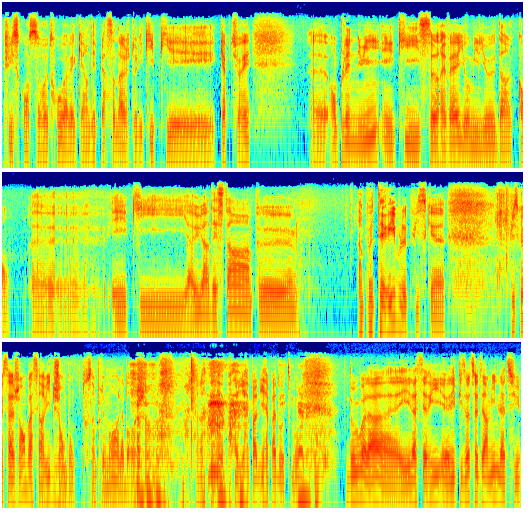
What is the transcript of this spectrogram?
puisqu'on se retrouve avec un des personnages de l'équipe qui est capturé en pleine nuit et qui se réveille au milieu d'un camp et qui a eu un destin un peu un peu terrible puisque puisque sa jambe a servi de jambon tout simplement à la broche. hein. Il n'y a pas, d'autre mot. Donc voilà, et la série, euh, l'épisode se termine là-dessus.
